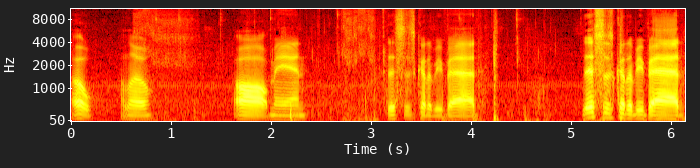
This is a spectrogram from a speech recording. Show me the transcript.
Oh, hello. Oh, man. This is going to be bad. This is going to be bad.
